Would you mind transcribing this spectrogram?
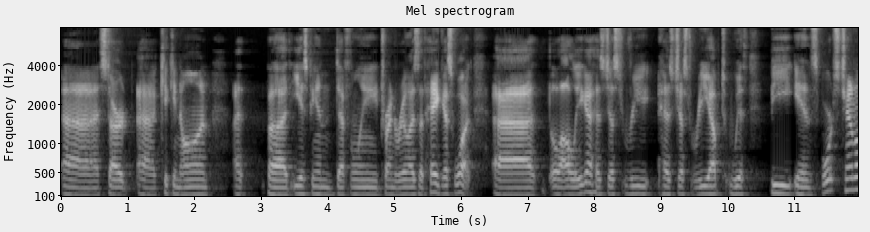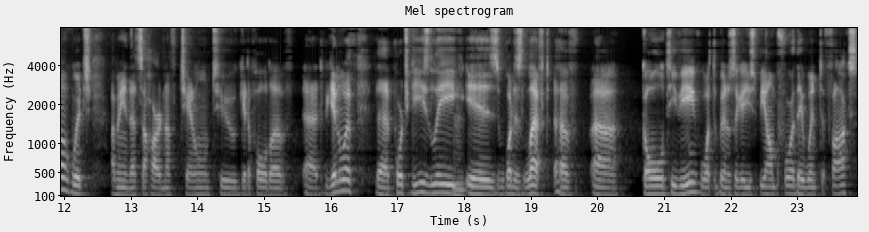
uh, start uh, kicking on. Uh, but ESPN definitely trying to realize that hey, guess what? Uh, La Liga has just re has just re upped with beIN Sports Channel, which I mean that's a hard enough channel to get a hold of uh, to begin with. The Portuguese league is what is left of uh, GolTV, what the Bundesliga used to be on before they went to Fox.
